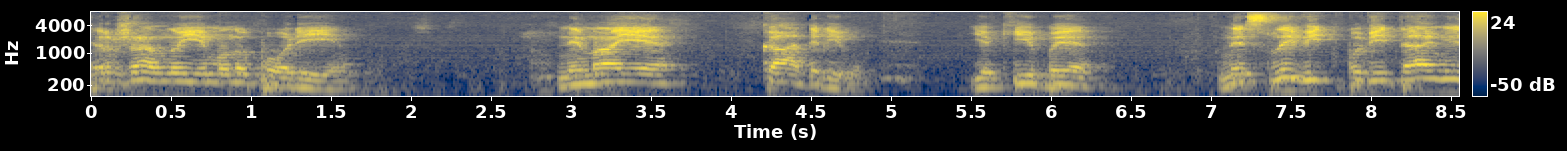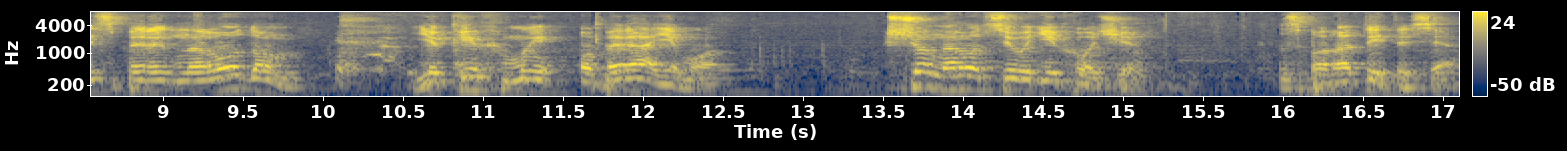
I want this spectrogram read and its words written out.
державної монополії, немає кадрів, які би несли відповідальність перед народом, яких ми обираємо. Що народ сьогодні хоче? Збагатитися,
